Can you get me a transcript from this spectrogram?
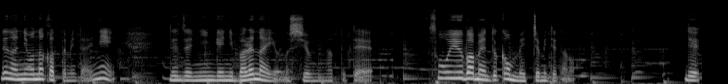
で何もなかったみたいに全然人間にバレないような仕様になっててそういう場面とかもめっちゃ見てたの。で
